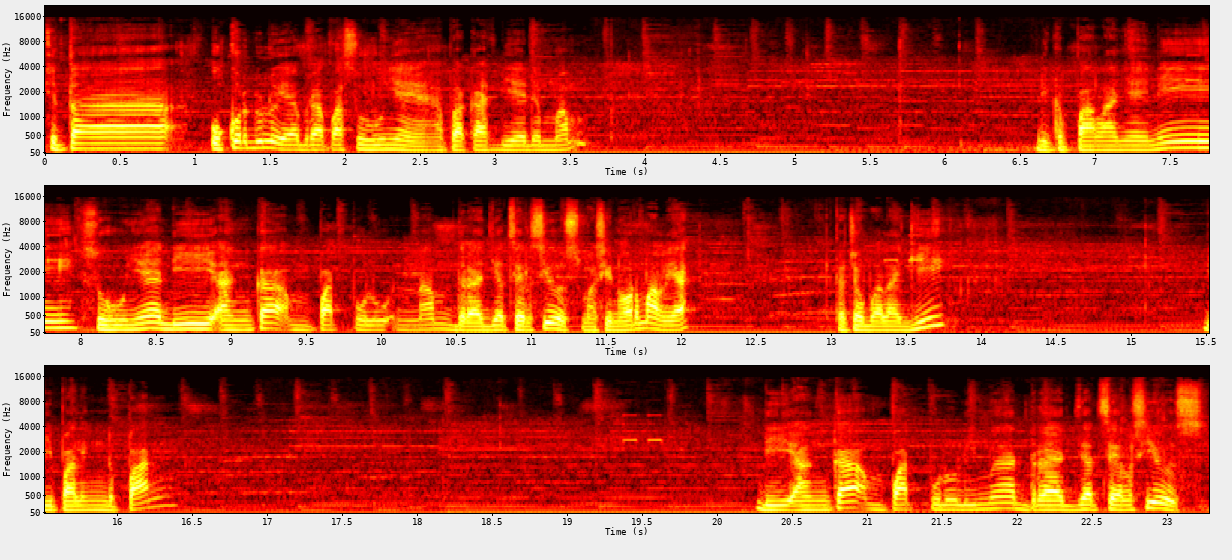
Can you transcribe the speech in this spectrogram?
Kita ukur dulu ya berapa suhunya ya. Apakah dia demam? Di kepalanya ini suhunya di angka 46 derajat Celcius, masih normal ya. Kita coba lagi. Di paling depan di angka 45 derajat Celcius.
